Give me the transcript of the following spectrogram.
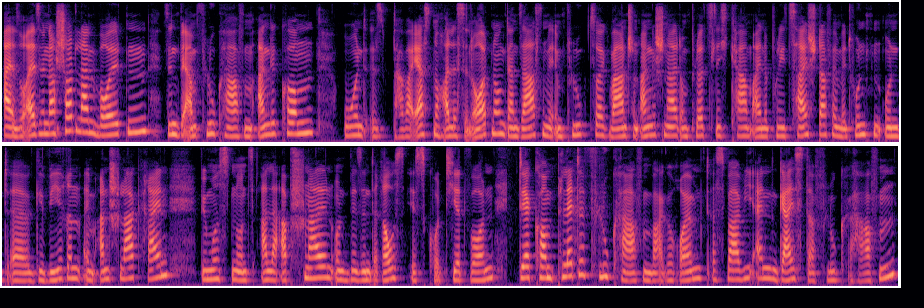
also als wir nach Schottland wollten, sind wir am Flughafen angekommen und es, da war erst noch alles in Ordnung. Dann saßen wir im Flugzeug, waren schon angeschnallt und plötzlich kam eine Polizeistaffel mit Hunden und äh, Gewehren im Anschlag rein. Wir mussten uns alle abschnallen und wir sind raus eskortiert worden. Der komplette Flughafen war geräumt. Es war wie ein Geisterflughafen.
